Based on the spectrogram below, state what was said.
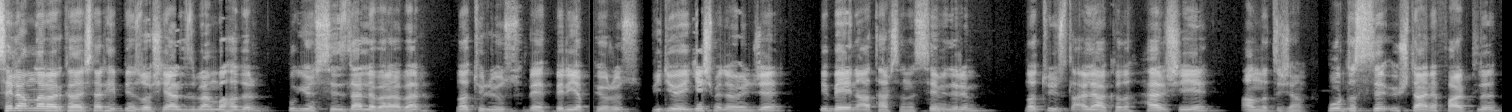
Selamlar arkadaşlar, hepiniz hoş geldiniz. Ben Bahadır. Bugün sizlerle beraber Nautilus rehberi yapıyoruz. Videoya geçmeden önce bir beğeni atarsanız sevinirim. Nautilus ile alakalı her şeyi anlatacağım. Burada size 3 tane farklı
